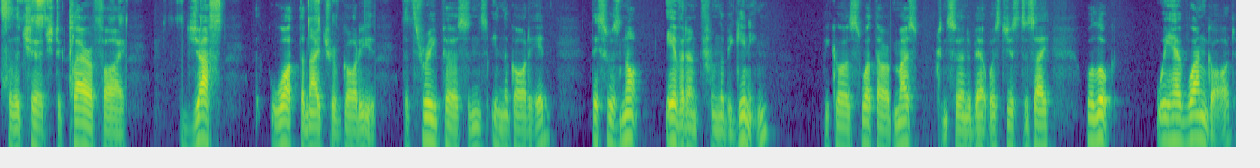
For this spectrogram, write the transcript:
for the church to clarify just what the nature of God is. The three persons in the Godhead. This was not evident from the beginning because what they were most concerned about was just to say, well, look, we have one God.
